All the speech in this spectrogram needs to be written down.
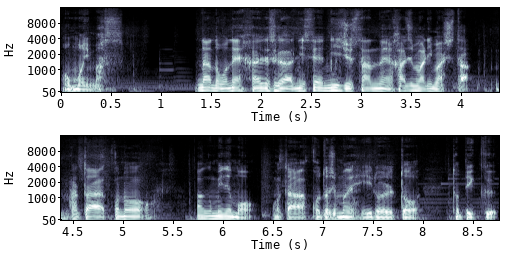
思います。何度もねあれですが2023年始まりましたまたこの番組でもまた今年もねいろいろとトピック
